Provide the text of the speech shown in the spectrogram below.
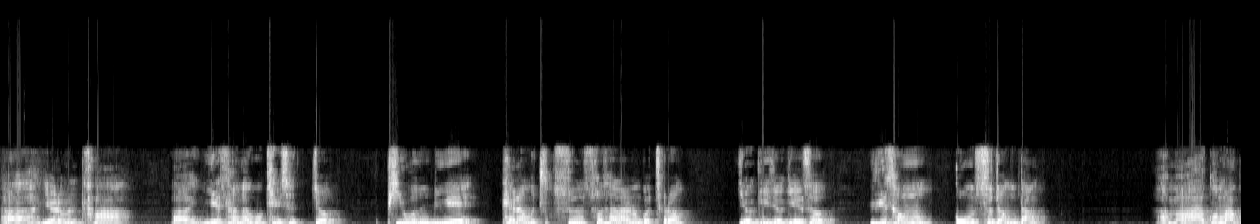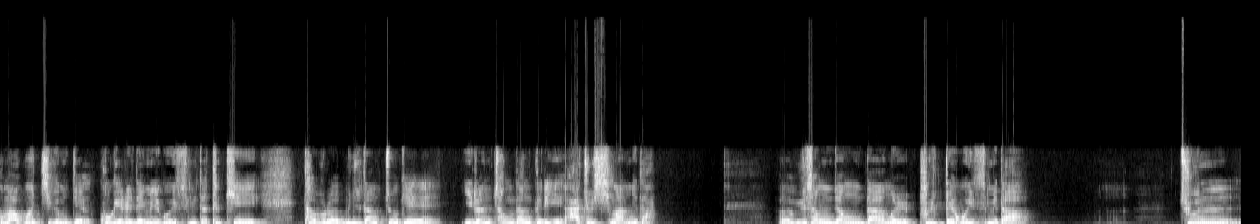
아, 여러분 다 아, 예상하고 계셨죠? 비온 뒤에 대나무 죽순 솟아나는 것처럼 여기저기에서 위성 꼼수 정당 아, 마구마구마구 지금 이제 고개를 내밀고 있습니다. 특히 더불어민주당 쪽에 이런 정당들이 아주 심합니다. 어, 위성 정당을 불때고 있습니다. 준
